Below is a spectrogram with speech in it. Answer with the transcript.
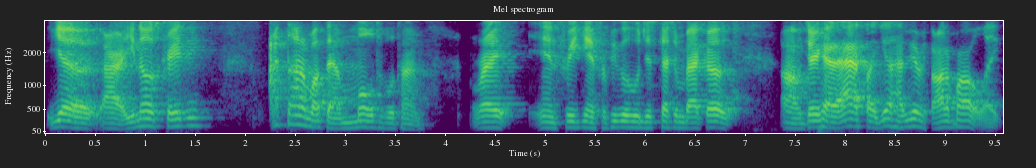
yeah, all right. You know it's crazy? I've thought about that multiple times, right? And freaking for people who just catch them back up, um, Jerry had asked, like, yo, have you ever thought about like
